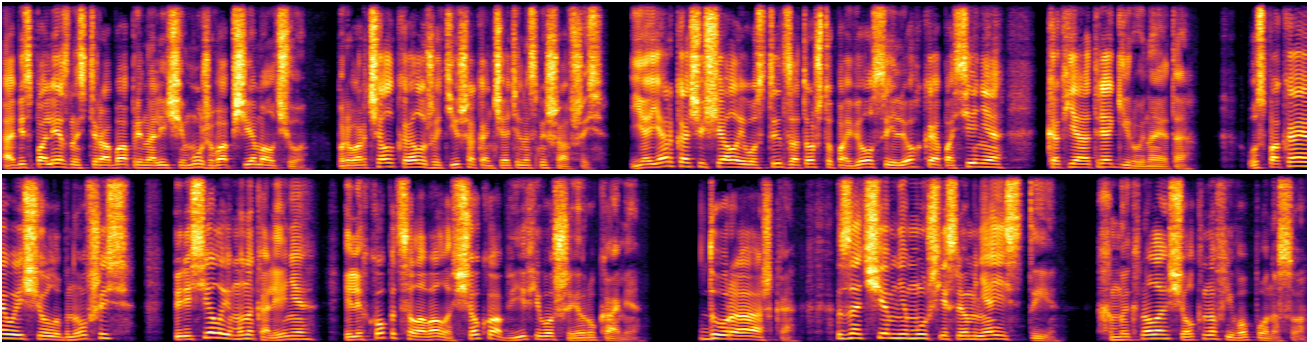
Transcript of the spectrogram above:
О бесполезности раба при наличии мужа вообще молчу. Проворчал Кайл уже тише, окончательно смешавшись. Я ярко ощущала его стыд за то, что повелся, и легкое опасение, как я отреагирую на это. Успокаивающе улыбнувшись, пересела ему на колени и легко поцеловала в щеку, обвив его шею руками. «Дурашка! Зачем мне муж, если у меня есть ты?» хмыкнула, щелкнув его по носу.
